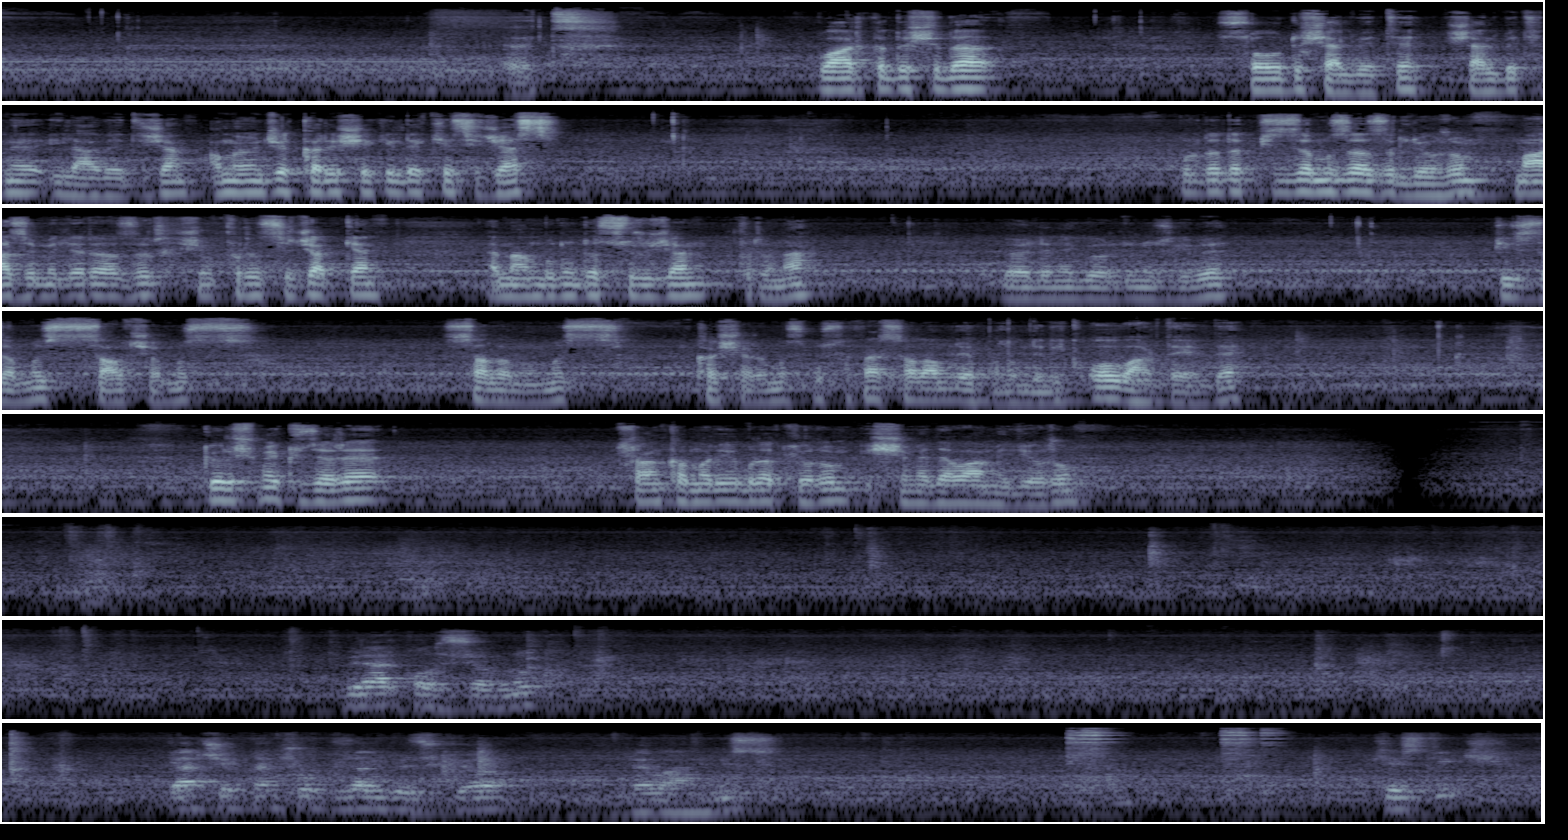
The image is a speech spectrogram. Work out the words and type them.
Evet. Bu arkadaşı da soğudu şerbeti. Şerbetini ilave edeceğim. Ama önce kare şekilde keseceğiz. Burada da pizzamızı hazırlıyorum. Malzemeleri hazır. Şimdi fırın sıcakken hemen bunu da süreceğim fırına. Böyle ne gördüğünüz gibi. Pizzamız, salçamız, salamımız, kaşarımız. Bu sefer salamlı yapalım dedik. O vardı evde. Görüşmek üzere. Şu an kamerayı bırakıyorum. İşime devam ediyorum. Birer porsiyonluk Gerçekten çok güzel gözüküyor revanimiz. Kestik.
